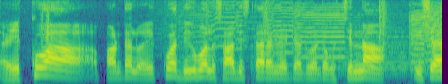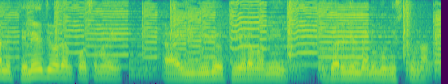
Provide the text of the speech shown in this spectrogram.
ఎక్కువ పంటలు ఎక్కువ దిగుబడులు సాధిస్తారనేటటువంటి ఒక చిన్న విషయాన్ని తెలియజేయడం కోసమే ఈ వీడియో తీయడం అని జరిగిందని ముగిస్తున్నాను.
